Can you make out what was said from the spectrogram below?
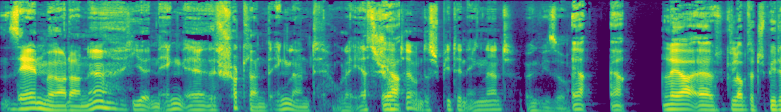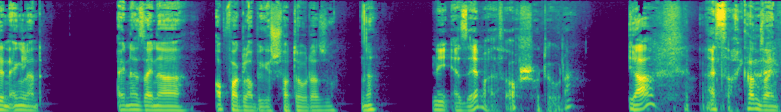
Serienmörder, ne? Hier in Eng äh, Schottland, England. Oder erst Schotte und das spielt in England. Irgendwie so. Ja, ja. Naja, er glaubt, das spielt in England. Einer seiner Opfer, glaube ich, ist Schotte oder so. Ne? Nee, er selber ist auch Schotte, oder? Ja, Ah, Ist doch kann egal. sein.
